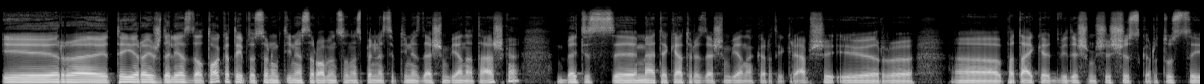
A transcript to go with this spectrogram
Ir e, tai yra iš dalies dėl to, kad taip, tose rungtynėse Robinsonas pelnė 71 tašką, bet jis e, metė 41 kartą į krepšį ir uh, pataikė 26 kartus, tai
